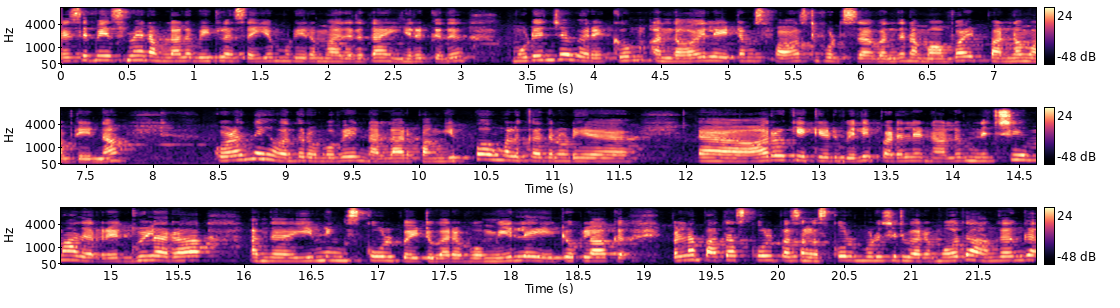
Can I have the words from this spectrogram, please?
ரெசிபீஸுமே நம்மளால் வீட்டில் செய்ய முடிகிற மாதிரி தான் இருக்குது. முடிஞ்ச வரைக்கும் அந்த ஆயில் ஐட்டம்ஸ் ஃபாஸ்ட் ஃபுட்ஸை வந்து நம்ம அவாய்ட் பண்ணோம் அப்படின்னா குழந்தைங்க வந்து ரொம்பவே நல்லா இருப்பாங்க. இப்போ அவங்களுக்கு அதனுடைய ஆரோக்கிய கேடு வெளிப்படலைனாலும் நிச்சயமாக அதை ரெகுலராக அந்த ஈவினிங் ஸ்கூல் போயிட்டு வரவும் இல்லை எயிட் ஓ கிளாக் இப்போல்லாம் பார்த்தா ஸ்கூல் பசங்க ஸ்கூல் முடிச்சுட்டு வரும்போது அங்கங்கே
